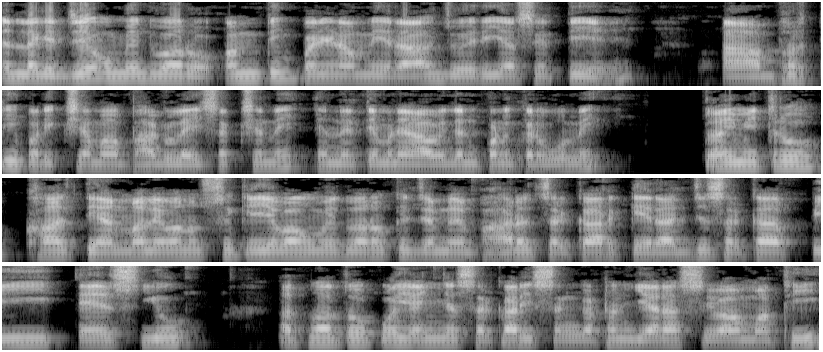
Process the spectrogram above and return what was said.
એટલે કે જે ઉમેદવારો અંતિમ પરિણામની રાહ જોઈ રહ્યા છે તે આ ભરતી પરીક્ષામાં ભાગ લઈ શકશે નહીં અને તેમણે આવેદન પણ કરવું નહીં તો અહીં મિત્રો ખાસ ધ્યાનમાં લેવાનું છે કે એવા ઉમેદવારો કે જેમને ભારત સરકાર કે રાજ્ય સરકાર પીએસયુ અથવા તો કોઈ અન્ય સરકારી સંગઠન દ્વારા સેવામાંથી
